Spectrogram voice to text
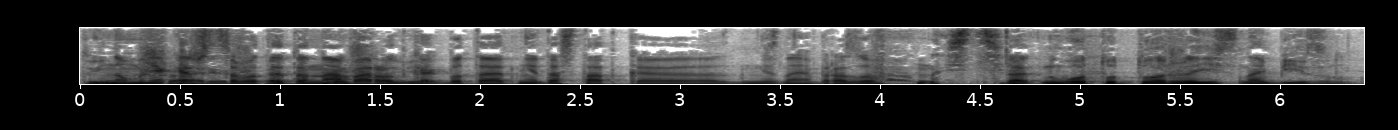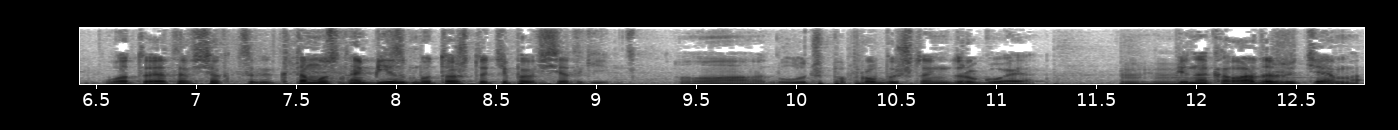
ты Но мне шаришь. кажется, вот это, это наоборот, век. как будто от недостатка, не знаю, образованности. Да, ну вот тут тоже есть снобизм. Вот это все к, к тому снобизму, то, что типа все такие, О, лучше попробуй что-нибудь другое. Угу. Пиноколада же тема.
